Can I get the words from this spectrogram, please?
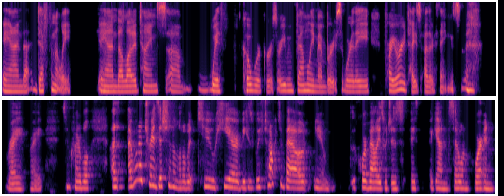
And uh, definitely. Yeah. And a lot of times um, with coworkers or even family members where they prioritize other things. right, right. It's incredible. And I want to transition a little bit too here because we've talked about, you know, the core values, which is, is again so important.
